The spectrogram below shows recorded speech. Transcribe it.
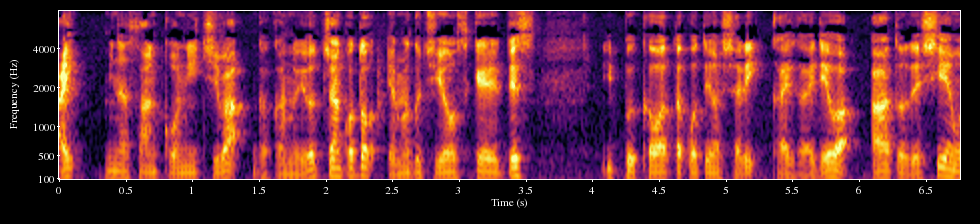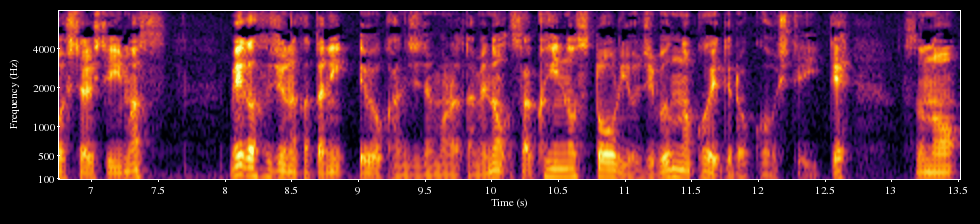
はい。皆さん、こんにちは。画家のよっちゃんこと山口洋介です。一風変わった個展をしたり、海外ではアートで支援をしたりしています。目が不自由な方に絵を感じてもらうための作品のストーリーを自分の声で録音していて、その、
